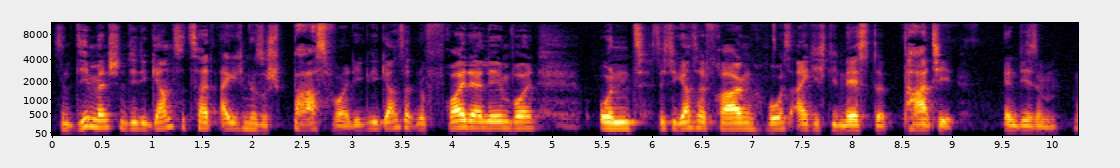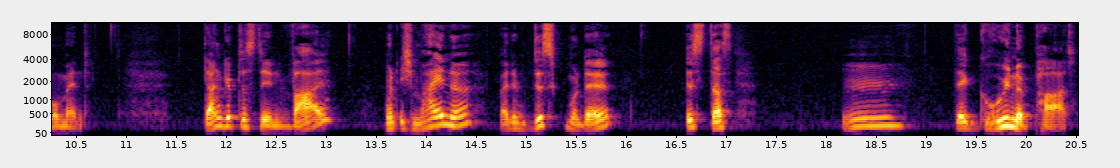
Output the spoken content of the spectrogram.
sind die Menschen, die die ganze Zeit eigentlich nur so Spaß wollen, die die ganze Zeit nur Freude erleben wollen und sich die ganze Zeit fragen, wo ist eigentlich die nächste Party in diesem Moment. Dann gibt es den Wal und ich meine, bei dem Disk-Modell ist das mh, hm, der grüne Part.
